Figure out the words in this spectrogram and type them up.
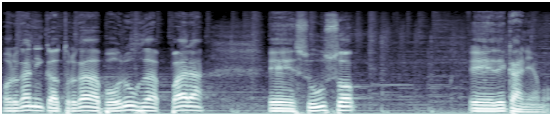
orgánica otorgada por USDA para eh, su uso eh, de cáñamo.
